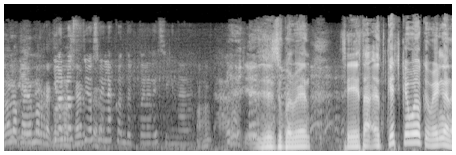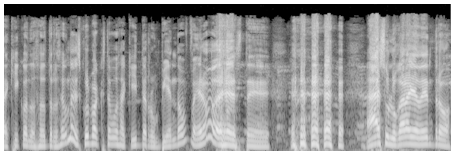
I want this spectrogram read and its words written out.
No lo queremos Yo, los- reconocer. yo pero- soy la conductora designada. Ajá. Sí, súper bien. Sí, está. eh, Qué, qué bueno que vengan aquí con nosotros. Es una disculpa que estemos aquí interrumpiendo, pero este. ah, su lugar allá adentro.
